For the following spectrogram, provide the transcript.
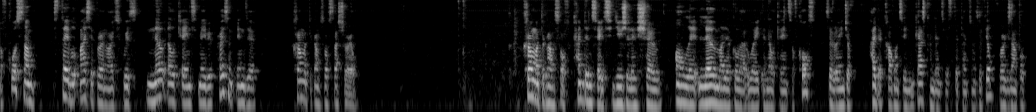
Of course, some stable isoprenoids with no alkanes may be present in the chromatograms of such oil. Chromatograms of condensates usually show only low molecular weight n-alkanes. Of course, the range of hydrocarbons in gas condensates depends on the field. For example,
